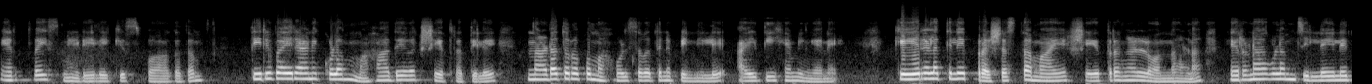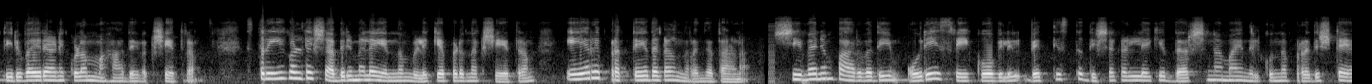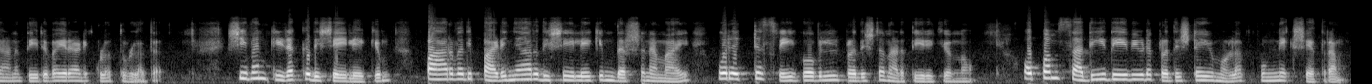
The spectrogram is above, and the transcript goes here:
Earth മീഡിയയിലേക്ക് സ്വാഗതം. തിരുവൈരാണിക്കുളം മഹാദേവ ക്ഷേത്രത്തിലെ നടതുറപ്പ് മഹോത്സവത്തിന് പിന്നിലെ ഐതിഹ്യം ഇങ്ങനെ. കേരളത്തിലെ പ്രശസ്തമായ ക്ഷേത്രങ്ങളിലൊന്നാണ് എറണാകുളം ജില്ലയിലെ തിരുവൈരാണിക്കുളം മഹാദേവ ക്ഷേത്രം. സ്ത്രീകളുടെ ശബരിമല എന്നും വിളിക്കപ്പെടുന്ന ക്ഷേത്രം ഏറെ പ്രത്യേകതകൾ നിറഞ്ഞതാണ്. ശിവനും പാർവതിയും ഒരേ ശ്രീകോവിലിൽ വ്യത്യസ്ത ദിശകളിലേക്ക് ദർശനമായി നിൽക്കുന്ന പ്രതിഷ്ഠയാണ് തിരുവൈരാണിക്കുളത്തുള്ളത്. ശിവൻ കിഴക്ക് ദിശയിലേക്കും പാർവതി പടിഞ്ഞാറ് ദിശയിലേക്കും ദർശനമായി ഒരൊറ്റ ശ്രീകോവിലിൽ പ്രതിഷ്ഠ നടത്തിയിരിക്കുന്നു. ഒപ്പം സതീദേവിയുടെ പ്രതിഷ്ഠയുമുള്ള പുണ്യക്ഷേത്രം.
